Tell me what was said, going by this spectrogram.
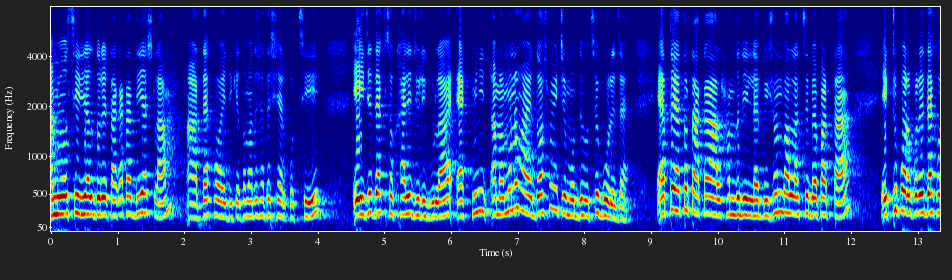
আমিও সিরিয়াল ধরে টাকাটা দিয়ে আসলাম, আর দেখো এদিকে তোমাদের সাথে শেয়ার করছি। এই যে দেখছ খালি জুড়িগুলা এক মিনিট, আমার মনে হয় দশ মিনিটের মধ্যে হচ্ছে ভরে যায়। এত এত টাকা, আলহামদুলিল্লাহ, ভীষণ ভালো লাগছে ব্যাপারটা। একটু পরে পরে দেখো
